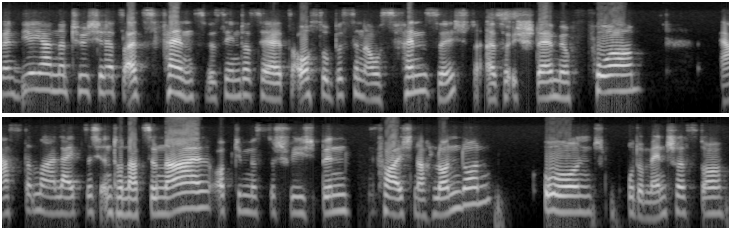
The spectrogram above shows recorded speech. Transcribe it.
wenn wir ja natürlich jetzt als Fans, wir sehen das ja jetzt auch so ein bisschen aus Fansicht, also ich stelle mir vor, erste Mal Leipzig international, optimistisch wie ich bin, fahre ich nach London und oder Manchester.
